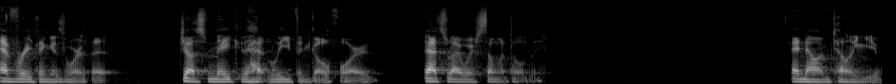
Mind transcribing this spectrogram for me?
everything is worth it just make that leap and go for it. That's what I wish someone told me. And now I'm telling you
